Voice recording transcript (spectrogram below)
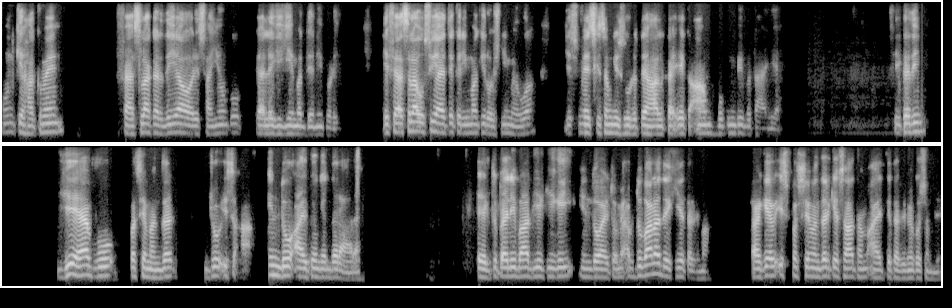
उनके हक में फैसला कर दिया और ईसाइयों को प्याले की कीमत देनी पड़ी। ये फैसला उसी आयत करीमा की रोशनी में हुआ, जिसमें इस किस्म की सूरत हाल का एक आम हुक्म भी बताया गया ठीक है जी? ये है वो पस मंजर जो इस इन दो आयतों के अंदर आ रहा है। एक तो पहली बात ये की गई इन दो आयतों में। अब दोबारा देखिए तर्जमा, ताकि अब इस पस मंजर के साथ हम आयत के तर्जमे को समझें।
